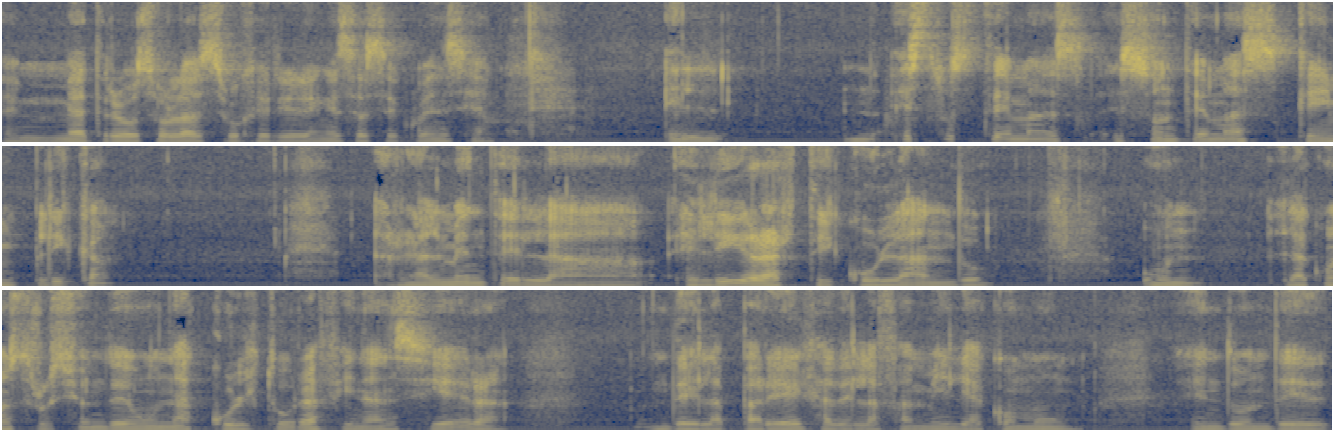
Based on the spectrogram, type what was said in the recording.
Eh, me atrevo solo a sugerir en esa secuencia, el, estos temas son temas que implican realmente la, el ir articulando un, la construcción de una cultura financiera de la pareja, de la familia común, en donde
